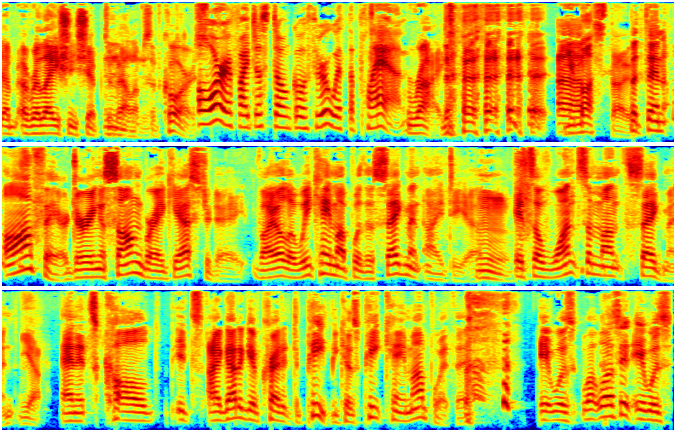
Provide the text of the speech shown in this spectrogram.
a, a relationship develops, hmm. of course. Or if I just don't go through with the plan. Right. you uh, must though. But then off air during a song break yesterday, Viola, we came up with a segment idea. Hmm. It's a once a month segment. Yeah. And it's called it's I gotta give credit to Pete because Pete came up with it. it was what was it? It was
